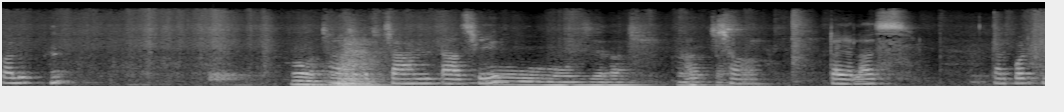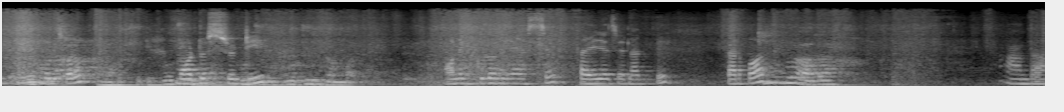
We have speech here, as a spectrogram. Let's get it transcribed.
কালো। আচ্ছা। হ্যাঁ চালটা আছে। আচ্ছা এটা এলাচ। তারপর কি কি? মনে করো, মটরশুঁটি। অনেকগুলো নিয়ে আসছে, ফ্রাইড রাইসে লাগবে। তারপর আদা।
